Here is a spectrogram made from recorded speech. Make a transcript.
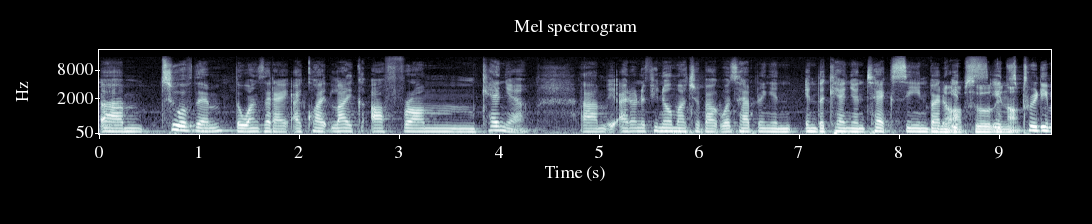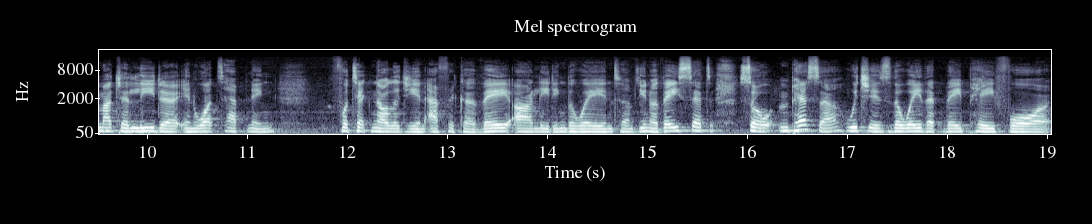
um, two of them, the ones that I, I quite like, are from Kenya. Um, I don't know if you know much about what's happening in, in the Kenyan tech scene, but no, it's, it's pretty much a leader in what's happening for technology in Africa. They are leading the way in terms, you know, they set, so M-Pesa, which is the way that they pay for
